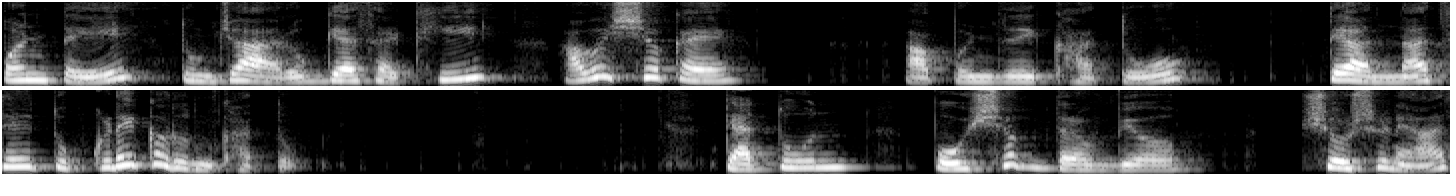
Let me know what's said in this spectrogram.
पण ते तुमच्या आरोग्यासाठी आवश्यक आहे. आपण जे खातो ते अन्नाचे तुकडे करून खातो. त्यातून पोषक द्रव्य शोषण्यास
